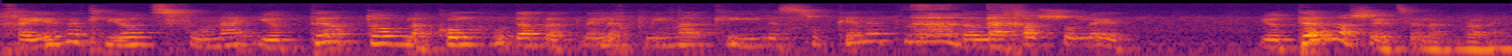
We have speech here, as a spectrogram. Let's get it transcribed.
חייבת להיות צפונה יותר טוב לכל כבודה בת מלך פנימה, כי היא מסוכנת מאוד, הנחש שולט. יותר מאשר אצל הגברים.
